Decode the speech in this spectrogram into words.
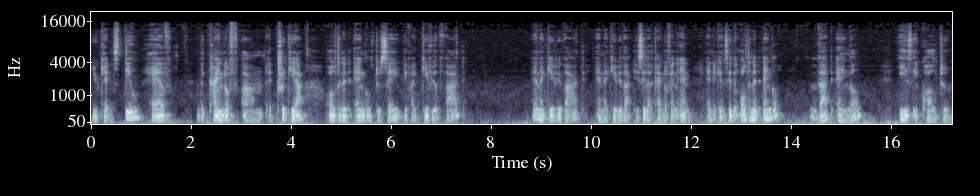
you can still have the kind of um, a trickier alternate angle to say if I give you that and I give you that and I give you that. You see that kind of an N and you can see the alternate angle. That angle is equal to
